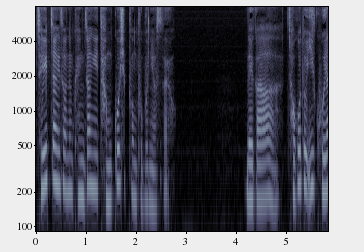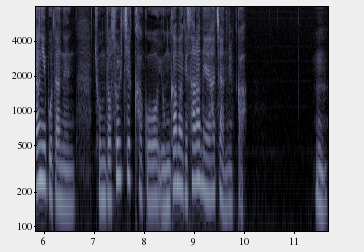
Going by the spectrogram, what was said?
제 입장에서는 굉장히 닮고 싶은 부분이었어요. 내가 적어도 이 고양이보다는 좀 더 솔직하고 용감하게 살아내야 하지 않을까. 음.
